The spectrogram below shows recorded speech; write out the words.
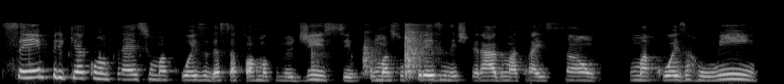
sempre que acontece uma coisa dessa forma como eu disse, uma surpresa inesperada, uma traição, uma coisa ruim,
